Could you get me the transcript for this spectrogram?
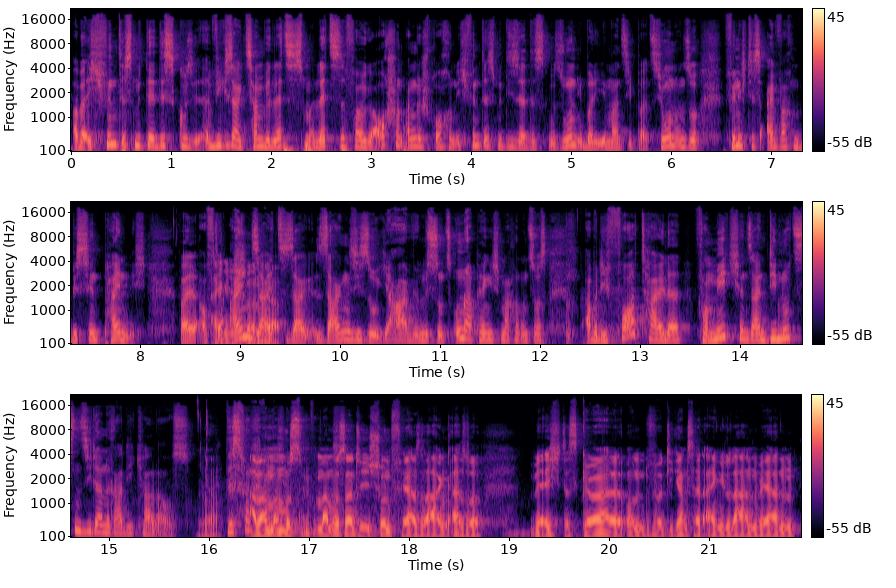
Aber ich finde es mit der Diskussion, wie gesagt, das haben wir letztes Mal, letzte Folge auch schon angesprochen. Ich finde es mit dieser Diskussion über die Emanzipation und so, finde ich das einfach ein bisschen peinlich. Weil auf der Eigentlich einen schon, Seite ja. sag, sagen sie so, ja, wir müssen uns unabhängig machen und sowas. Aber die Vorteile vom Mädchensein, die nutzen sie dann radikal aus. Ja. Das Aber man muss, man muss natürlich schon fair sagen, also wäre ich das Girl und wird die ganze Zeit eingeladen werden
